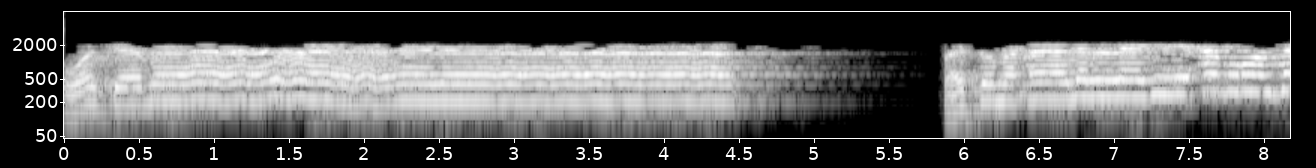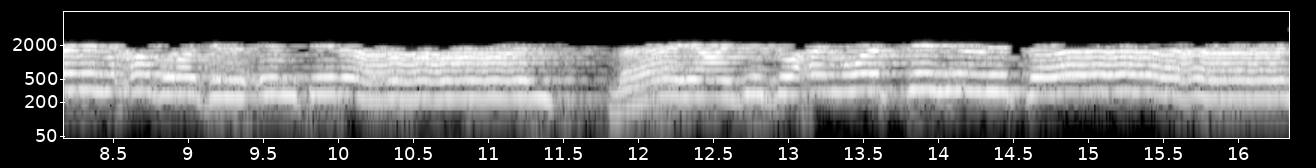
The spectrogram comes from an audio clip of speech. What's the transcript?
وكمالا. فسبحان الذي أبرز من حضرة الامتنان. ما يعجز عن وجهه اللسان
